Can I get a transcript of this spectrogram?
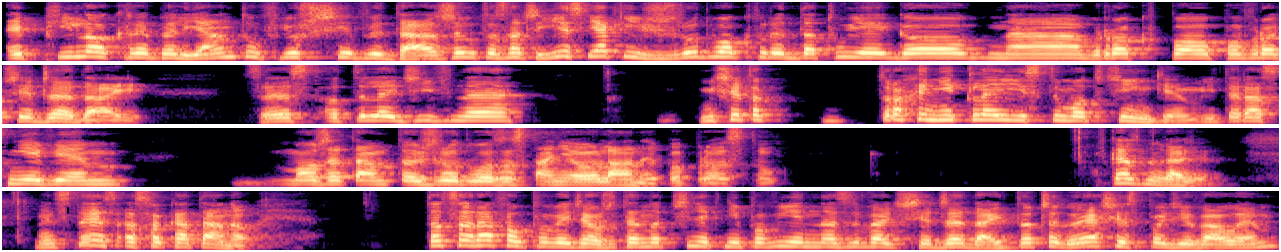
epilog rebeliantów już się wydarzył. To znaczy, jest jakieś źródło, które datuje go na rok po powrocie Jedi. Co jest o tyle dziwne. Mi się to trochę nie klei z tym odcinkiem, i teraz nie wiem, może tam to źródło zostanie olane po prostu. W każdym razie, więc to jest Ahsoka Tano. To, co Rafał powiedział, że ten odcinek nie powinien nazywać się Jedi, to czego ja się spodziewałem,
